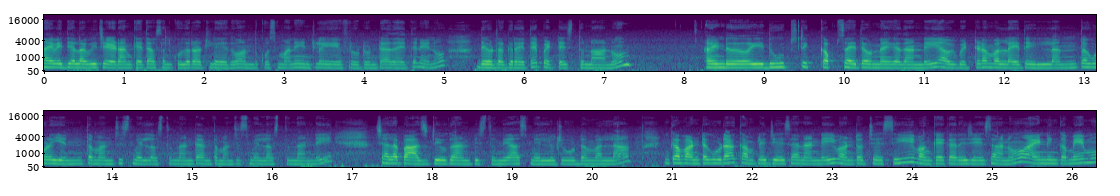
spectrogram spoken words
నైవేద్యాలు అవి చేయడానికి అయితే అసలు కుదరట్లేదు. అందుకోసమని ఇంట్లో ఏ ఫ్రూట్ ఉంటే అదైతే నేను దేవుడి దగ్గర అయితే పెట్టేస్తున్నాను. అండ్ ఈ ధూప్ స్టిక్ కప్స్ అయితే ఉన్నాయి కదండి. అవి పెట్టడం వల్ల అయితే ఇల్లంతా కూడా ఎంత మంచి స్మెల్ వస్తుందంటే అంత మంచి స్మెల్ వస్తుందండి. చాలా పాజిటివ్గా అనిపిస్తుంది ఆ స్మెల్ చూడడం వల్ల. ఇంకా వంట కూడా కంప్లీట్ చేశానండి. వంట వచ్చేసి వంకాయ కర్రీ చేశాను. అండ్ ఇంకా మేము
